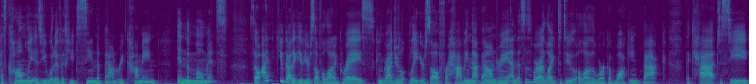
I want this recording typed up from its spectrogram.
as calmly as you would have if you'd seen the boundary coming in the moment. So I think you got to give yourself a lot of grace, congratulate yourself for having that boundary. And this is where I like to do a lot of the work of walking back the cat to see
